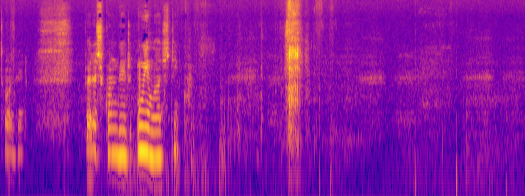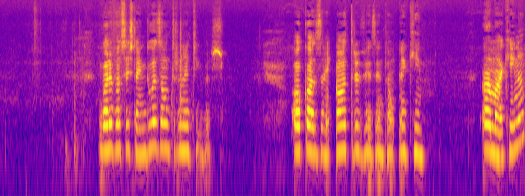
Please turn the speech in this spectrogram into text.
estão a ver? Para esconder o elástico. Agora vocês têm duas alternativas ou cosem outra vez então aqui a máquina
